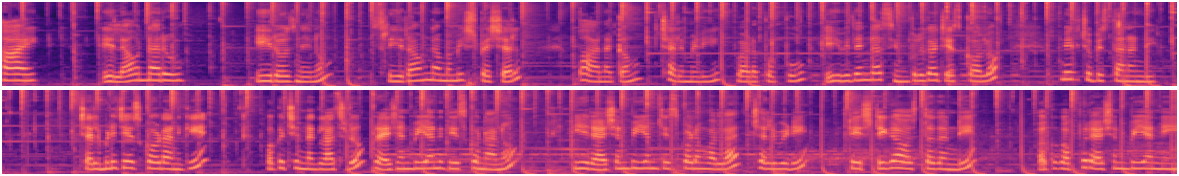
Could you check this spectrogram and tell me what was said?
హాయ్ ఎలా ఉన్నారు? ఈరోజు నేను శ్రీరామనవమి స్పెషల్ పానకం చలిమిడి వడపప్పు ఏ విధంగా సింపుల్గా చేసుకోవాలో మీకు చూపిస్తానండి. చలిమిడి చేసుకోవడానికి ఒక చిన్న గ్లాసుడు రేషన్ బియ్యాన్ని తీసుకున్నాను. ఈ రేషన్ బియ్యం తీసుకోవడం వల్ల చలివిడి టేస్టీగా వస్తుందండి. ఒక కప్పు రేషన్ బియ్యాన్ని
